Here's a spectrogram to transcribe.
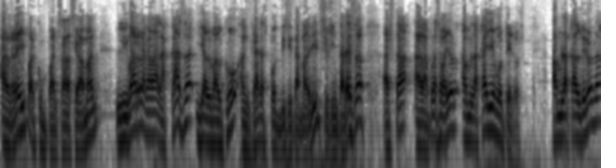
El rei, per compensar la seva amant, li va regalar la casa i el balcó, encara es pot visitar a Madrid, si us interessa, està a la plaça Mayor amb la calle Boteros. Amb la Calderona,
